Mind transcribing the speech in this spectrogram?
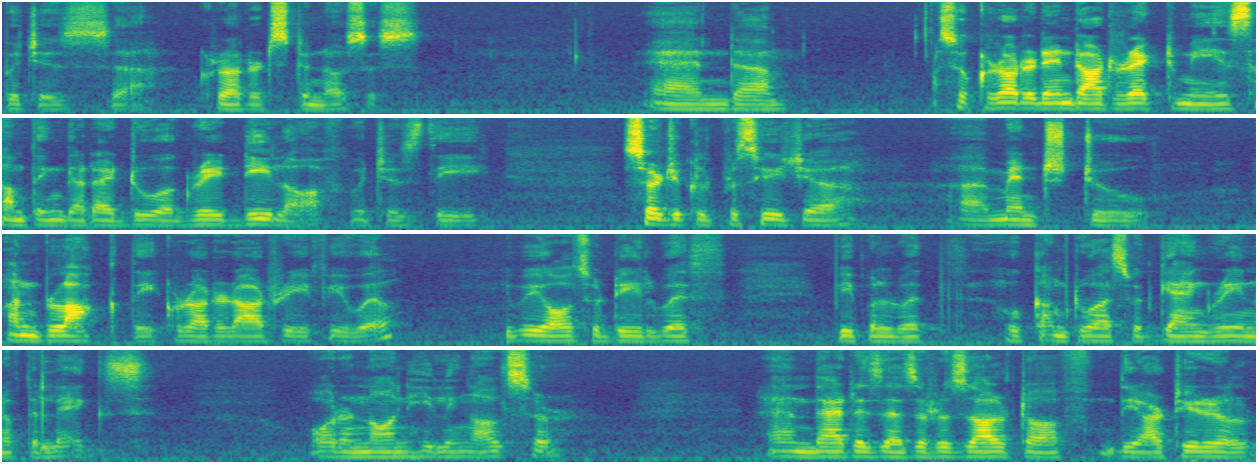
which is uh, carotid stenosis. And um, so carotid endarterectomy is something that I do a great deal of, which is the surgical procedure uh, meant to unblock the carotid artery, if you will. We also deal with people with, who come to us with gangrene of the legs or a non-healing ulcer. And that is as a result of the arterial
